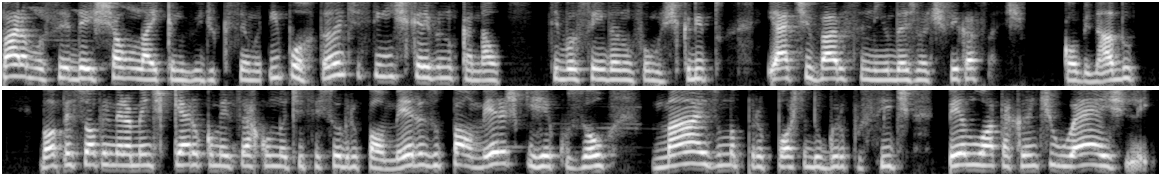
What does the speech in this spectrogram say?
para você deixar um like no vídeo, que isso é muito importante, se inscrever no canal se você ainda não for inscrito e ativar o sininho das notificações. Combinado? Bom, pessoal, primeiramente quero começar com notícias sobre o Palmeiras. O Palmeiras que recusou mais uma proposta do Grupo City pelo atacante Wesley.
